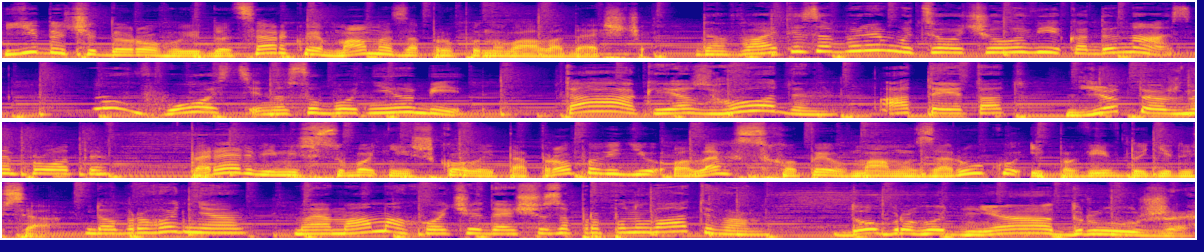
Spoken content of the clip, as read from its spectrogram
їдучи дорогою до церкви, мама запропонувала дещо. Давайте заберемо цього чоловіка до нас. Ну, в гості на суботній обід. Так, я згоден. А ти, тат? Я теж не проти. Перерві між суботньою школою та проповіддю Олег схопив маму за руку і повів до дідуся. Доброго дня. Моя мама хоче дещо запропонувати вам. Доброго дня, друже.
